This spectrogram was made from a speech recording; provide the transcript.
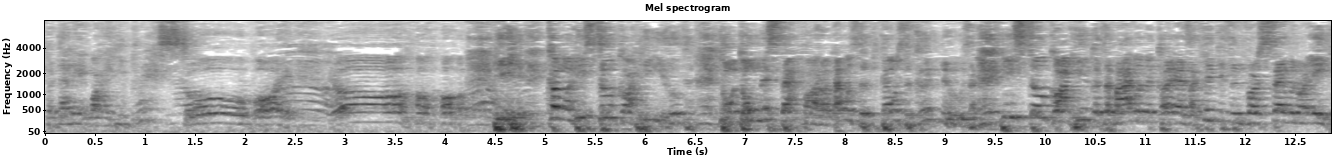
But that ain't why he pressed. Oh boy. Oh, he, come on, he still got healed. Don't don't miss that part. That was the that was the good news. He still got healed because the Bible declares, I think it's in verse 7 or 8,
